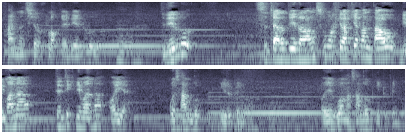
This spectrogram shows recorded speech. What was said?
financial clocknya dia dulu. Hmm. jadi lu secara tidak langsung laki-laki akan tahu di mana titik di mana oh iya gue sanggup ngidupin lu. Oh iya gue nggak sanggup ngidupin lu.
